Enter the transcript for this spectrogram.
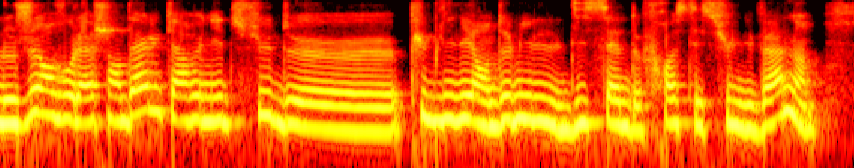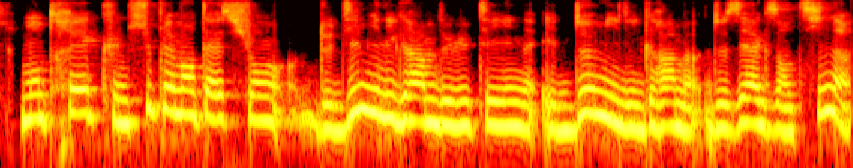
le jeu en vaut la chandelle car une étude euh, publiée en 2017 de Frost et Sullivan montrait qu'une supplémentation de 10 mg de lutéine et 2 mg de zéaxanthine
